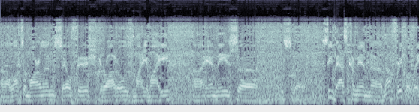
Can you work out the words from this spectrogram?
Uh, lots of marlin, sailfish, dorados, mahi-mahi, uh, and these uh, uh, sea bass come in uh, not frequently,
